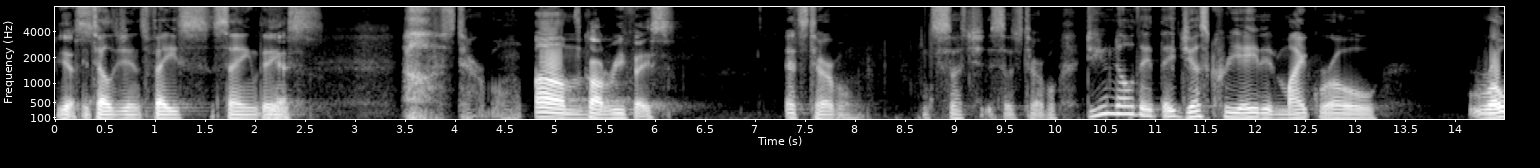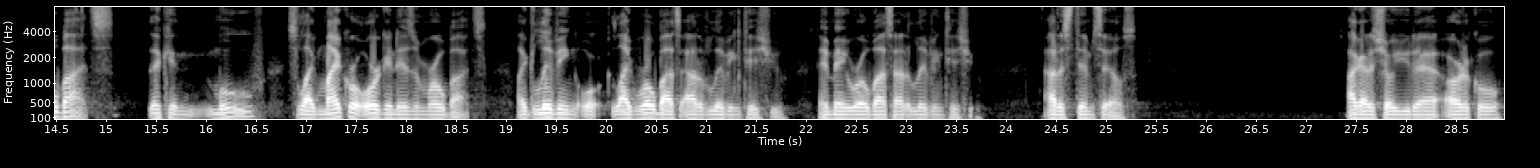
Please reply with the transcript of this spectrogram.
Yes. Intelligence face saying things. Yes. Oh, it's terrible. Um, it's called reface. It's terrible. It's such it's such terrible. Do you know that they just created micro robots that can move? So like microorganism robots, like living or like robots out of living tissue They made robots out of living tissue, out of stem cells. I got to show you that article,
